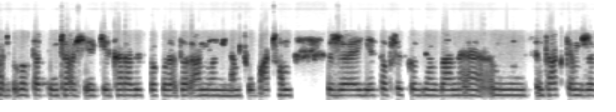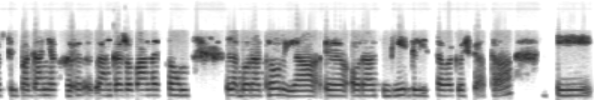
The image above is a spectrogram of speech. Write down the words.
choćby w ostatnim czasie kilka razy z prokuratorami. Oni nam tłumaczą, że jest to wszystko związane mm, z tym faktem, że w tych badaniach y, zaangażowane są laboratoria y, oraz biegli z całego świata. I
